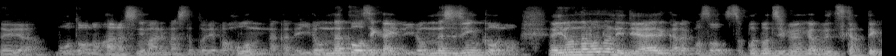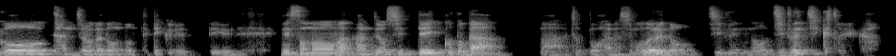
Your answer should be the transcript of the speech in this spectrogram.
というは冒頭のお話にもありましたとやっぱ本の中でいろんなこう世界のいろんな主人公のいろんなものに出会えるからこそ、そこと自分がぶつかってこう感情がどんどん出てくるっていう。で、そのまあ感情を知っていくことが、まあちょっとお話戻ると自分の自分軸というか、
